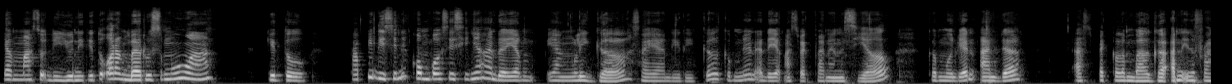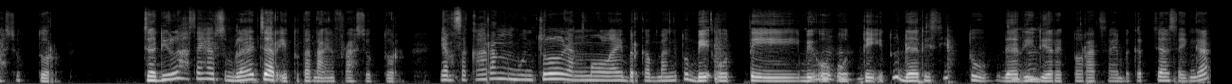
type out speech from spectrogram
yang masuk di unit itu orang baru semua gitu. Tapi di sini komposisinya ada yang yang legal saya yang di legal kemudian ada yang aspek finansial kemudian ada aspek kelembagaan infrastruktur. Jadilah saya harus belajar itu tentang infrastruktur. Yang sekarang muncul yang mulai berkembang itu BOT, BOOT itu dari situ, dari direktorat saya bekerja sehingga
